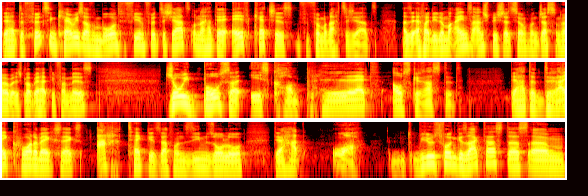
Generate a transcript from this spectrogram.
Der hatte 14 Carries auf dem Boden für 44 Yards und dann hatte er 11 Catches für 85 Yards. Also er war die Nummer 1 Anspielstation von Justin Herbert. Ich glaube, er hat ihn vermisst. Joey Bosa ist komplett ausgerastet. Der hatte drei Quarterback-Sacks, acht Tackles, davon sieben Solo. Der hat, oh, wie du es vorhin gesagt hast, dass, ähm,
